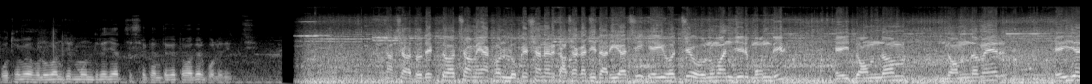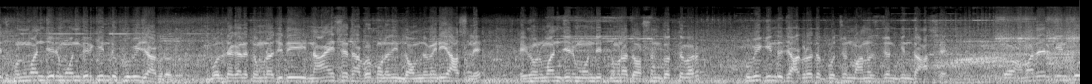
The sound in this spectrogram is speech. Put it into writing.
প্রথমে হনুমানজির মন্দিরে যাচ্ছি, সেখান থেকে তোমাদের বলে দিচ্ছি। আচ্ছা তো দেখতে পাচ্ছ আমি এখন লোকেশনের কাছাকাছি দাঁড়িয়ে আছি। এই হচ্ছে হনুমানজির মন্দির। এই দমদম দমদমের এই যে হনুমানজির মন্দির কিন্তু খুবই জাগ্রত। বলতে গেলে তোমরা যদি না এসে থাকো, কোনোদিন দমদমেরই আসলে, এই হনুমানজির মন্দির তোমরা দর্শন করতে পারো। খুবই কিন্তু জাগ্রত প্রচুর মানুষজন কিন্তু আসে। তো আমাদের কিন্তু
